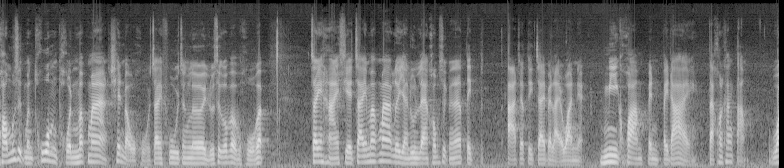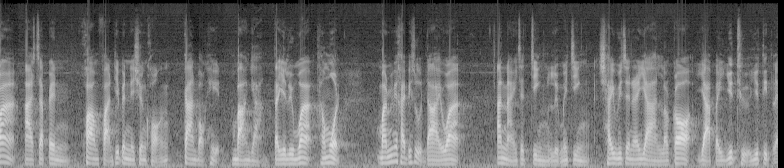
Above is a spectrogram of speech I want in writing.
ความรู้สึกมันท่วมท้นมากๆ เช่นแบบโอ้โหใจฟูจังเลย รู้สึกว่าแบบโอ้โหแบบ ใจหายเสียใจมากๆเลยอย่างรุนแรงความรู้สึกนั้นติดอาจจะติดใจไปหลายวันเนี่ยมีความเป็นไปได้ แต่ค่อนข้างต่ำว่าอาจจะเป็นความฝันที่เป็นในเชิงของการบอกเหตุบางอย่าง แต่อย่าลืมว่าทั้งหมดมันไม่มีใครพิสูจน์ได้ว่า อันไหนจะจริงหรือไม่จริง ใช้วิจารณญาณ แล้วก็อย่าไปยึดถือยึดติดอะไร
